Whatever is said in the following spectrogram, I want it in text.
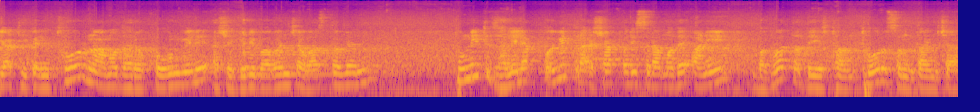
या ठिकाणी थोर नामधारक होऊन गेले असे गिरीबाबांच्या वास्तव्याने. पुनीत झालेल्या पवित्र अशा परिसरामध्ये आणि भगवत देवस्थान थोर संतांच्या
